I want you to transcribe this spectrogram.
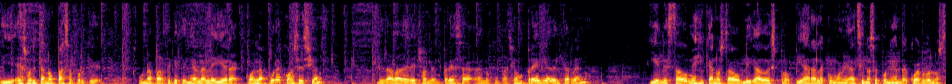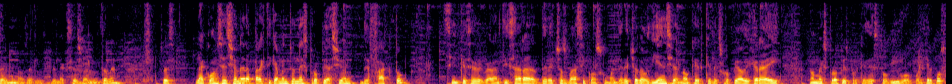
Y eso ahorita no pasa porque una parte que tenía la ley era, con la pura concesión, le daba derecho a la empresa a la ocupación previa del terreno y el Estado mexicano estaba obligado a expropiar a la comunidad si no se ponían de acuerdo en los términos del, acceso al terreno. Entonces, la concesión era prácticamente una expropiación de facto sin que se garantizara derechos básicos como el derecho de audiencia, ¿no? que, el expropiado dijera, hey, no me expropies porque de esto vivo o cualquier cosa.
